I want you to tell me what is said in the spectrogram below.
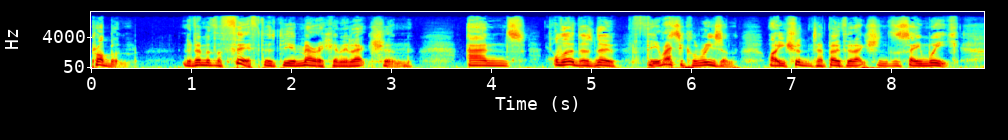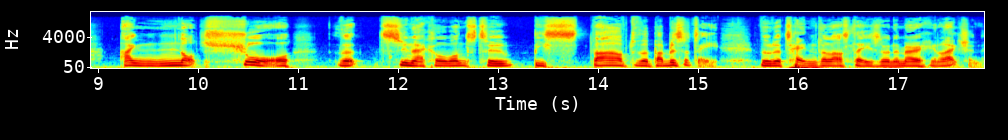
Problem November the 5th is the American election. And although there's no theoretical reason why you shouldn't have both elections the same week, I'm not sure that Sunak wants to be starved of the publicity that would attend the last days of an American election.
